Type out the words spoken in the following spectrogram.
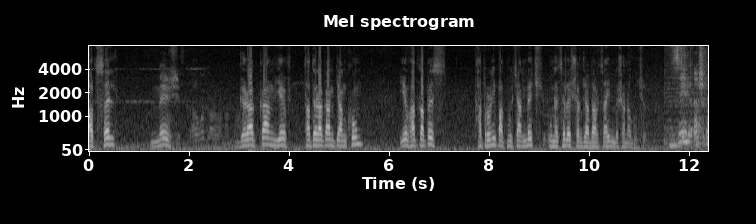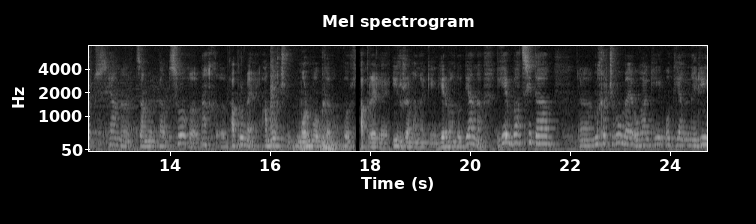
բացել մեր գրական եւ թատերական կյանքում եւ հատկապես թատրոնի պատմության մեջ ունեցել է շրջադարձային նշանակություն։ Ձեր աշխատությանը ծանոթացողը նախ ապրում է ամբողջ մորմոքը, որ ապրել է իր ժամանակին Երևանդոտյանը, եւ բացի դա մխրճվում է ուղագի օտյանների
